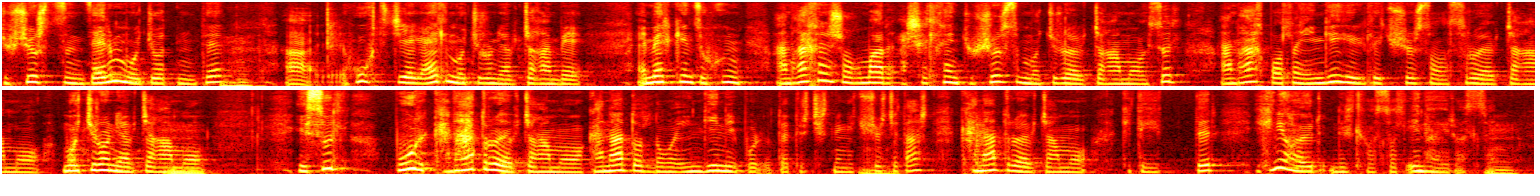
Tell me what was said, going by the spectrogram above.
зөвшөөрсөн зарим мужууд нь те хүүхд чи яг аль мужи руу явж байгаа юм бэ? Америкийн зөвхөн ангаахын шугамар ашиглахын зөвшөөрсөн мужи руу явж байгаа мó эсвэл ангаах болон энгийн хэрэглэж зөвшөөрсөн улс руу явж байгаа мó мужи руу явж байгаа мó эсвэл бүр Канад руу явж байгаа мó Канад бол нөгөө энгийнийг бүр одоо тэр чигт ингэ зөвшөөрчээд байгаа шүү Канад руу явж байгаа мó гэдэг дээр эхний хоёр нэрлэх улс бол энэ хоёр болсон. Юм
